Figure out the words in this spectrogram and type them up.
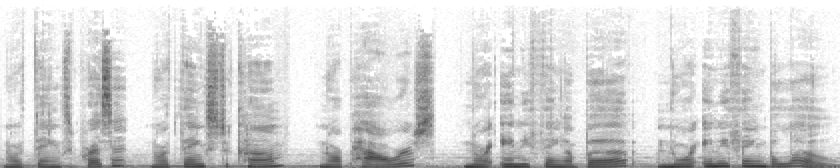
nor things present, nor things to come, nor powers, nor anything above, nor anything below,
